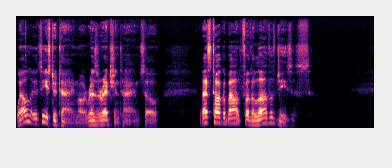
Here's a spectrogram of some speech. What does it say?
Well, it's Easter time or resurrection time, so let's talk about For the Love of Jesus.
